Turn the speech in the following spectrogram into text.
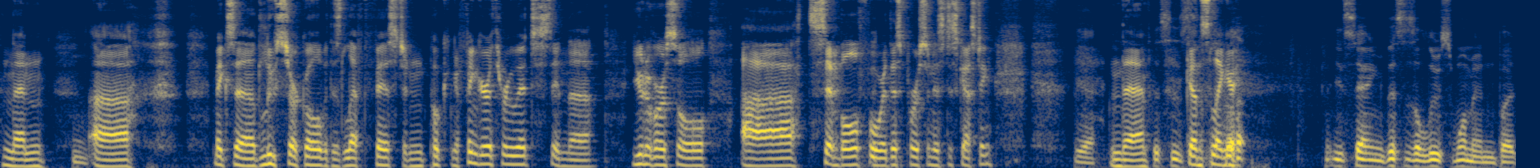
And then uh, makes a loose circle with his left fist and poking a finger through it in the universal uh, symbol for this person is disgusting. Yeah. And then This is Gunslinger. He's saying this is a loose woman, but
